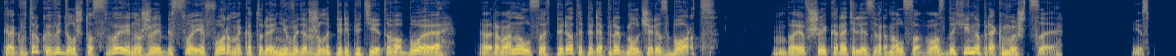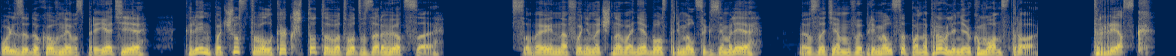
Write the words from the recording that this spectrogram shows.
как вдруг увидел, что Свейн уже без своей формы, которая не выдержала перипетии этого боя, рванулся вперед и перепрыгнул через борт. Бывший каратель извернулся в воздухе и напряг мышцы. Используя духовное восприятие, Клейн почувствовал, как что-то вот-вот взорвется. Свейн на фоне ночного неба устремился к земле, затем выпрямился по направлению к монстру. Треск!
